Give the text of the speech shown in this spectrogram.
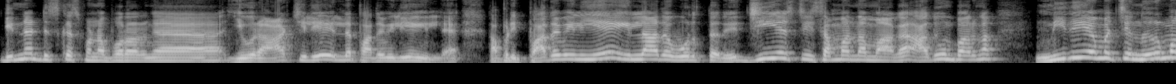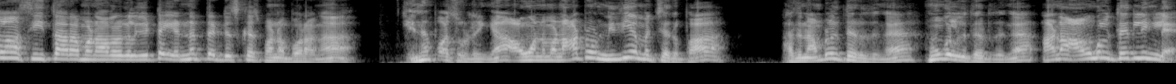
என்ன டிஸ்கஸ் பண்ண போறாருங்க? இவர் ஆட்சியிலேயே இல்லை பதவியிலேயே இல்லை. அப்படி பதவியிலேயே இல்லாத ஒருத்தர் ஜிஎஸ்டி சம்பந்தமாக அதுவும் பாருங்க நிதியமைச்சர் நிர்மலா சீதாராமன் அவர்கள்கிட்ட என்னத்தை டிஸ்கஸ் பண்ண போறாங்க? என்னப்பா சொல்றீங்க? அவங்க நம்ம நாட்டோட நிதியமைச்சருப்பா? அது நம்மளுக்கு தெரியுதுங்க உங்களுக்கு தெரியுதுங்க. ஆனா அவங்களுக்கு தெரியலீங்களே.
